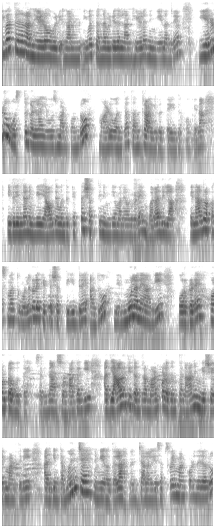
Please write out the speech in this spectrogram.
ಇವತ್ತು ನಾನು ಹೇಳೋ ವಿಡಿಯೋ ನಾನು ಇವತ್ತು ನನ್ನ ವಿಡಿಯೋದಲ್ಲಿ ನಾನು ಹೇಳೋದು ನಿಮ್ಗೆ ಏನಂದರೆ ಎರಡು ವಸ್ತುಗಳನ್ನ ಯೂಸ್ ಮಾಡಿಕೊಂಡು ಮಾಡುವಂಥ ತಂತ್ರ ಆಗಿರುತ್ತೆ ಇದು ಓಕೆನಾ ಇದರಿಂದ ನಿಮಗೆ ಯಾವುದೇ ಒಂದು ಕೆಟ್ಟ ಶಕ್ತಿ ನಿಮಗೆ ಮನೆ ಒಳಗಡೆ ಬರೋದಿಲ್ಲ. ಏನಾದರೂ ಅಕಸ್ಮಾತ್ ಒಳಗಡೆ ಕೆಟ್ಟ ಶಕ್ತಿ ಇದ್ದರೆ ಅದು ನಿರ್ಮೂಲನೆ ಆಗಿ ಹೊರಗಡೆ ಹೊರಟೋಗುತ್ತೆ, ಸರಿನಾ? ಸೊ ಹಾಗಾಗಿ ಅದು ಯಾವ ರೀತಿ ತಂತ್ರ ಮಾಡ್ಕೊಳ್ಳೋದು ಅಂತ ನಾನು ನಿಮಗೆ ಶೇರ್ ಮಾಡ್ತೀನಿ. ಅದಕ್ಕಿಂತ ಮುಂಚೆ ನಿಮಗೆ ಗೊತ್ತಲ್ಲ ನನ್ನ ಚಾನಲ್ಗೆ ಸಬ್ಸ್ಕ್ರೈಬ್ ಮಾಡ್ಕೊಳ್ದಿರೋರು,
